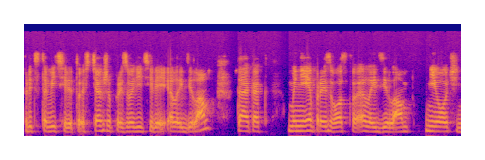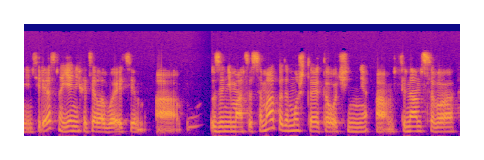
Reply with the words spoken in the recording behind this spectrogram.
представителей, то есть тех же производителей LED ламп, так как мне производство LED ламп не очень интересно, я не хотела бы этим а, заниматься сама, потому что это очень а, финансово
